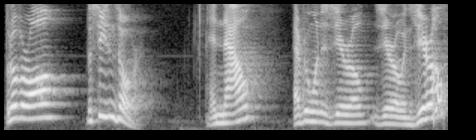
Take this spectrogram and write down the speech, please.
But overall, the season's over. And now Everyone is zero, zero, and zero.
